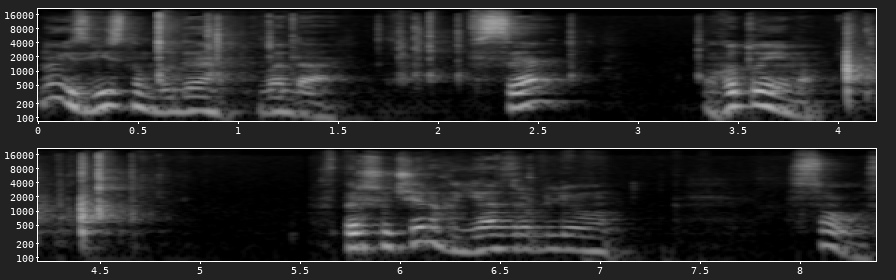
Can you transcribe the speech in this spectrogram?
Ну і, звісно, буде вода. Все готуємо. В першу чергу я зроблю соус.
